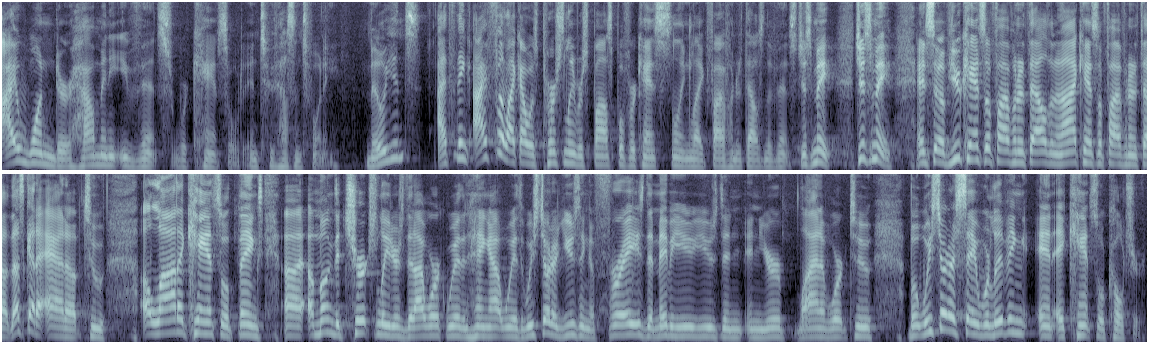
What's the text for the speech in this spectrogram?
I wonder how many events were canceled in 2020. Millions? I think I feel like I was personally responsible for canceling like 500,000 events. Just me, just me. And so if you cancel 500,000 and I cancel 500,000, that's got to add up to a lot of canceled things. Uh, among the church leaders that I work with and hang out with, we started using a phrase that maybe you used in, in your line of work too. But we started to say we're living in a cancel culture.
